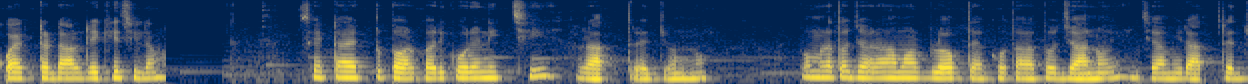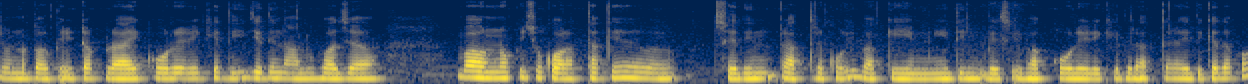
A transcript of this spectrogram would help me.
কয়েকটা ডাল রেখেছিলাম। সেটা একটু তরকারি করে নিচ্ছি রাত্রের জন্য। তোমরা তো যারা আমার ব্লগ দেখো, তারা তো জানোই যে আমি রাত্রের জন্য তরকারিটা প্রায় করে রেখে দিই। যেদিন আলু ভাজা বা অন্য কিছু করার থাকে সেদিন রাত্রে করি, বাকি এমনি দিন বেশিরভাগ করে রেখে দিই রাত্রে। এদিকে দেখো,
